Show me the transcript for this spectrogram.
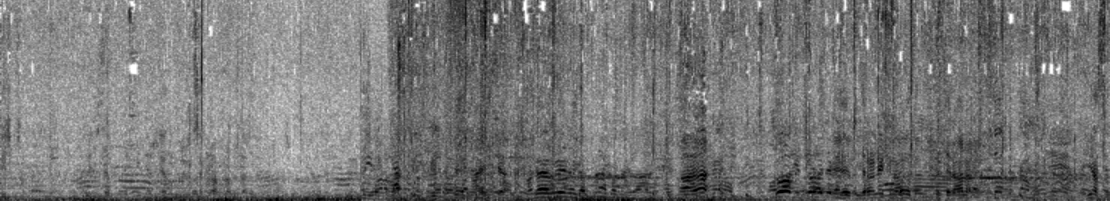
Nisam sam Jednu priliku sam imao pravo šta Kaj vrijeme ga strako na glavi. Ko bi to njega? Treba neki navod veterana. Ja sam.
